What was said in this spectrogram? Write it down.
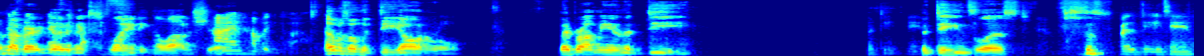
I'm not very good at advice. explaining a lot of shit. I'm helping you out. I was on the D honor roll. They brought me in the D, The D the dean's list. or the D team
